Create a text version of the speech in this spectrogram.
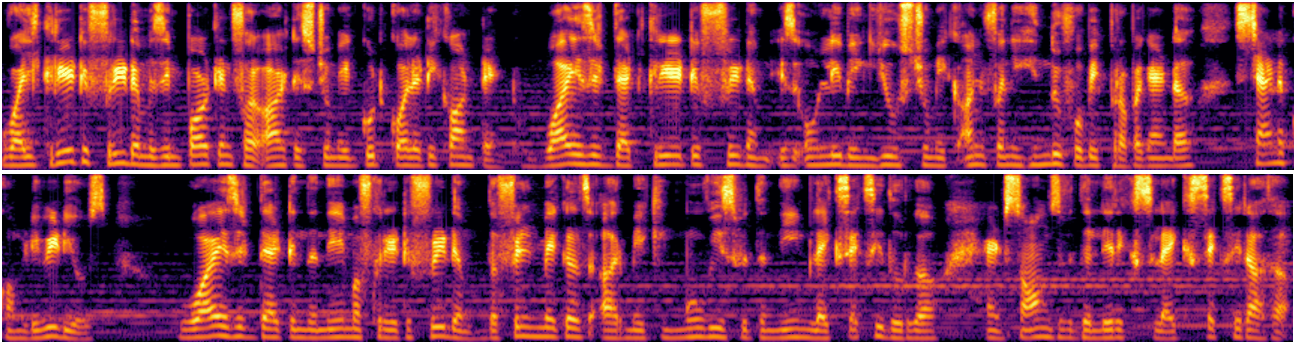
While creative freedom is important for artists to make good quality content, why is it that creative freedom is only being used to make unfunny Hindu phobic propaganda stand up comedy videos? Why is it that in the name of creative freedom, the filmmakers are making movies with the name like Sexy Durga and songs with the lyrics like Sexy Radha?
